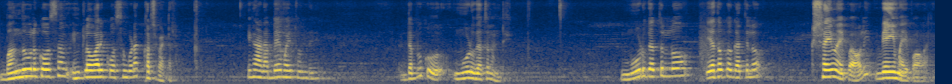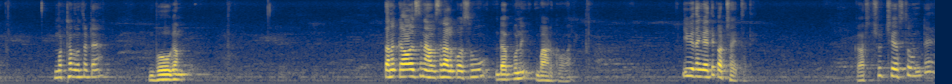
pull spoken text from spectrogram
బంధువుల కోసం ఇంట్లో వారి కోసం కూడా ఖర్చు పెట్టరు. ఇక ఆ డబ్బు ఏమవుతుంది డబ్బుకు మూడు గతులండి. మూడు గతుల్లో ఏదో ఒక గతిలో క్షయం అయిపోవాలి వ్యయం అయిపోవాలి మొట్టమొదట భోగం. తనకు కావాల్సిన అవసరాల కోసం డబ్బుని వాడుకోవాలి. ఈ విధంగా అయితే ఖర్చు అవుతుంది ఖర్చు చేస్తూ ఉంటే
